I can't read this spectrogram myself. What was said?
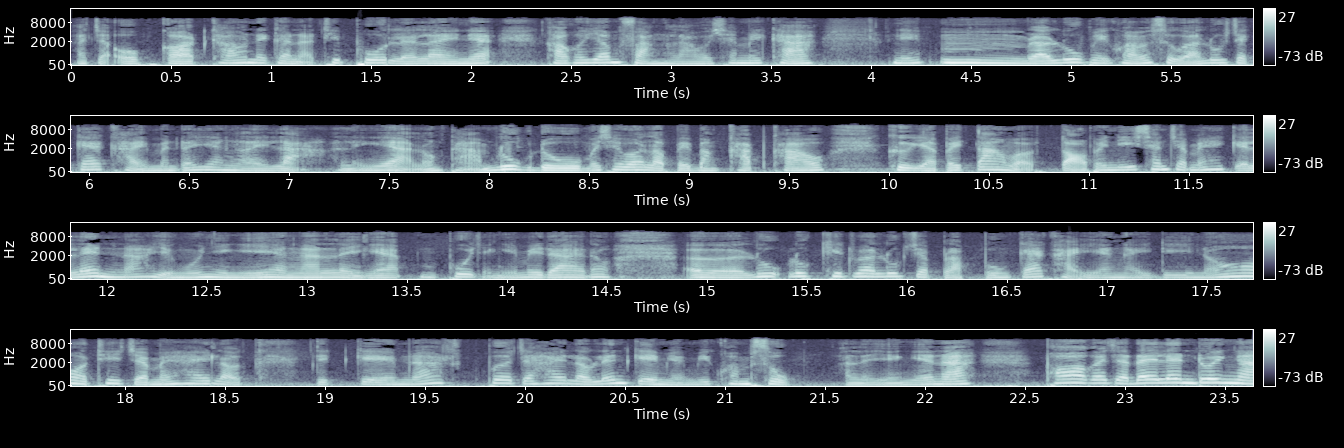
อาจจะโอบกอดเขาในขณะที่พูดหรืออะไรเนี่ยเขาก็ย่อมฟังเราใช่ไหมคะนี่อืมแล้วลูกมีความรู้สึกว่าลูกจะแก้ไขมันได้ยังไงล่ะอะไรเงี้ยลองถามลูกดูไม่ใช่ว่าเราไปบังคับเขาคืออย่าไปตั้งแบบต่อไปนี้ฉันจะไม่ให้แกเล่นนะ อย่างงู้นอย่างนี้อย่างนั้นอะไรเงี้ยพูดอย่างนี้ไม่ได้แล้วเออลูกลูกคิดว่าลูกจะปรับปรุงแก้ไขยังไงดีเนาะที่จะไม่ให้เราติดเกมนะ เพื่อจะให้เราเล่นเกมอย่างมีความสุขอะไรอย่างเงี้ยนะ พ่อก็จะได้เล่นด้วยไง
